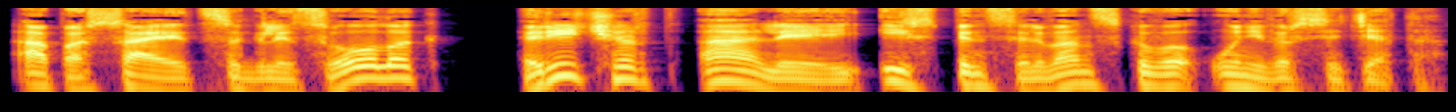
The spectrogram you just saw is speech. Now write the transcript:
опасается глициолог Ричард Аллей из Пенсильванского университета.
